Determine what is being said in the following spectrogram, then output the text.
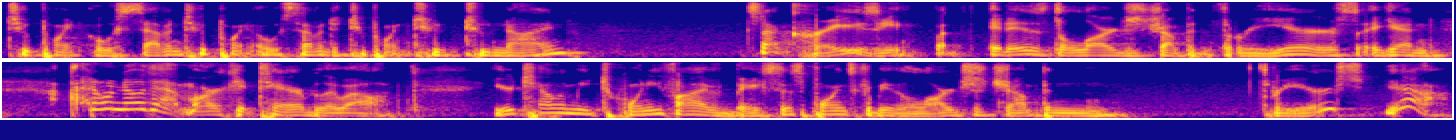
2.07, 2.07 to 2.229 It's not crazy, but it is the largest jump in three years. Again, I don't know that market terribly well. You're telling me 25 basis points could be the largest jump in three years? Yeah.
